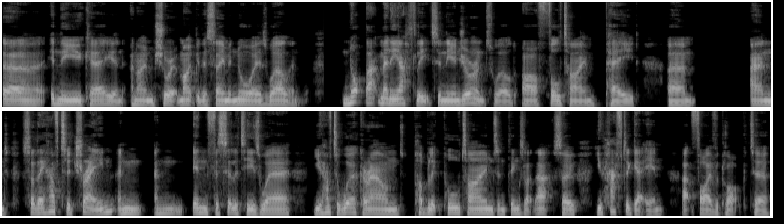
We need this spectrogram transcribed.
uh, in the UK and and I'm sure it might be the same in Norway as well. And not that many athletes in the endurance world are full time paid. Um, and so they have to train and and in facilities where you have to work around public pool times and things like that. So you have to get in at five o'clock to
